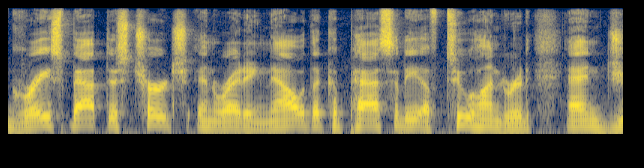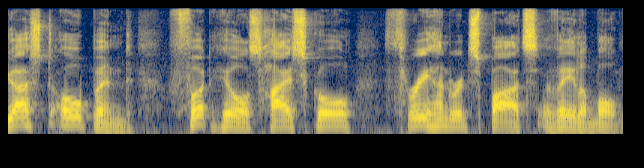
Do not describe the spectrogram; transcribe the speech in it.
Grace Baptist Church in Redding, now with a capacity of 200 and just opened. Foothills High School, 300 spots available.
